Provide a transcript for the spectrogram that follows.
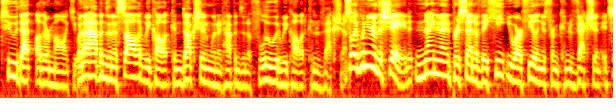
to that other molecule. When that happens in a solid, we call it conduction. When it happens in a fluid, we call it convection. So like when you're in the shade, 99% of the heat you are feeling is from convection. It's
